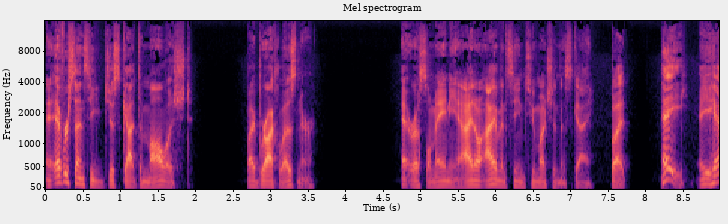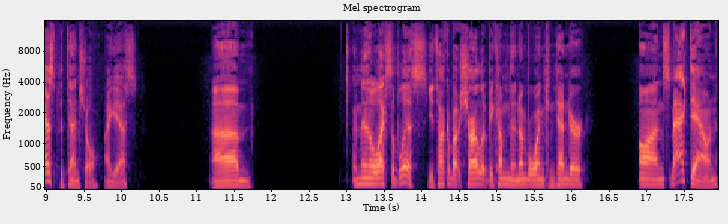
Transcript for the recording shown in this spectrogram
And ever since he just got demolished by Brock Lesnar at WrestleMania, I don't I haven't seen too much in this guy. But hey, he has potential, I guess. Um, and then Alexa Bliss. You talk about Charlotte becoming the number one contender on SmackDown.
